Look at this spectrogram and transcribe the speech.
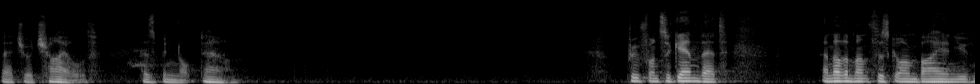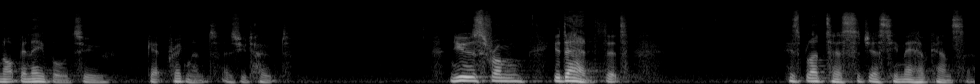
that your child has been knocked down. Proof once again that another month has gone by and you've not been able to get pregnant as you'd hoped. News from your dad that his blood tests suggest he may have cancer.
